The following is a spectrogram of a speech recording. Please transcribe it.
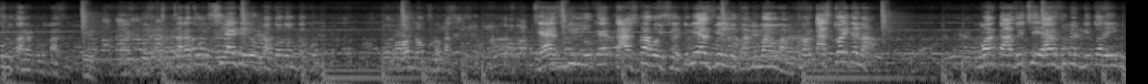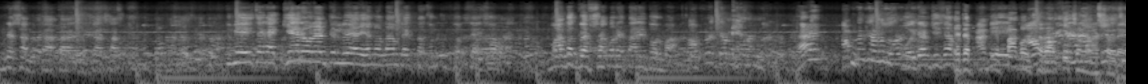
কোনো তারা কোনো কাজ তারা কোনো সিআইডি লোক না, তদন্ত করবে। অন্য কোনো কাজ লোকের কাজটা হয়েছে। তুমি এসবির লোক, আমি মানলাম। তোমার কাজ তো না। তোমার কাজ হচ্ছে এয়ারপোর্টের ভিতরে ইমিগ্রেশন তুমি এই জায়গায় কেয়ার লয়ে আই হেন নাম চলুন করতে আইছো। মাদক ব্যবসা করে তারে দরবার আপনার কেন ধরেন না। হ্যাঁ? আপনার কেন ধরেন না? ওইটার হিসাব এটা পাগল ছাড়া কিছু না আসলে। যে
